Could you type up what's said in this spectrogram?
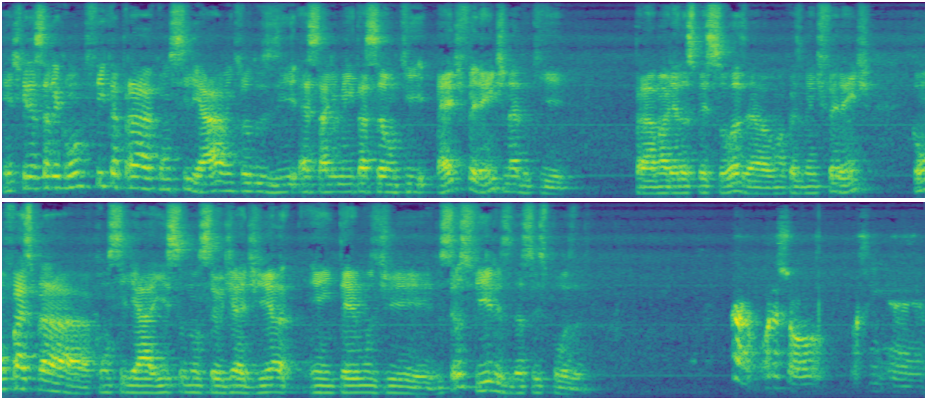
A gente queria saber como fica para conciliar, introduzir essa alimentação que é diferente, né? Do que para a maioria das pessoas, é uma coisa bem diferente. Como faz para conciliar isso no seu dia a dia em termos de dos seus filhos e da sua esposa? Olha só, assim, é,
